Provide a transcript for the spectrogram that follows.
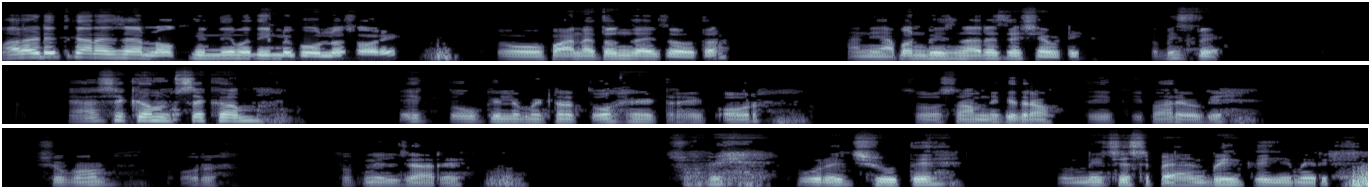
मराठीत करायचं आहे लोक. हिंदीमध्ये मी बोललो सॉरी तो पाण्यातून जायचं होतं. आणि आपण भिजणारच आहे शेवटी. तो भिजलोय. यहाँ से कम से कम एक दो किलोमीटर तो है ट्रैक और. सो सामने की तरफ़ देख ही पा रहे होगे. शुभम और स्वप्निल जा रहे. सो अभी पूरे जूते. और नीचे से पैंट भीग गई है मेरी.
